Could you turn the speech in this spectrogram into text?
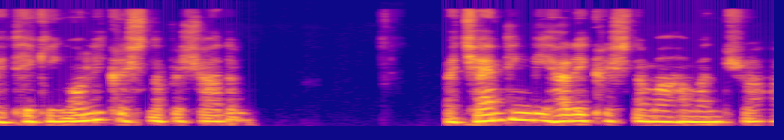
by taking only Krishna Prasadam, by chanting the Hare Krishna Maha Mantra,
